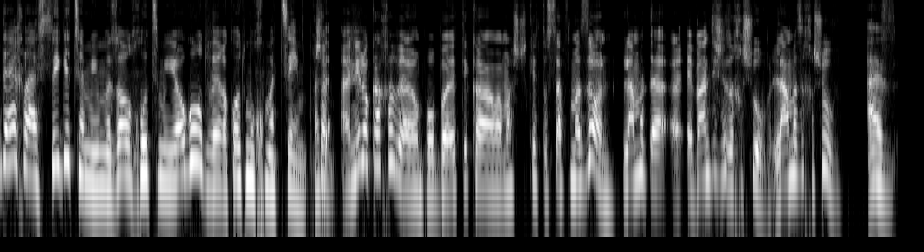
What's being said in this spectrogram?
דרך להשיג את זה ממזון חוץ מיוגורט וירקות מוחמצים. אז עכשיו, אני לוקחת היום פרוביוטיקה ממש כתוסף מזון. למה, אה, הבנתי שזה חשוב, למה זה חשוב? אז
